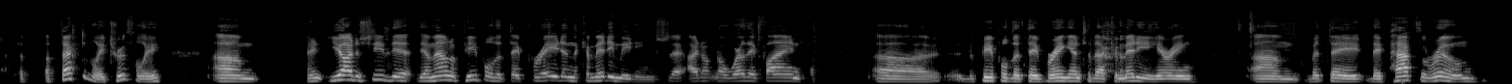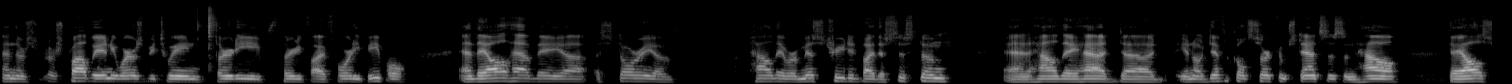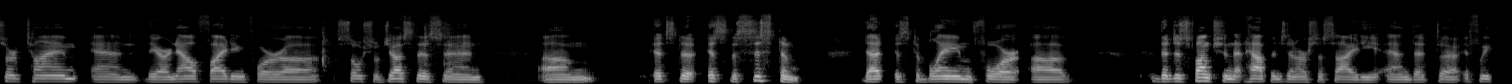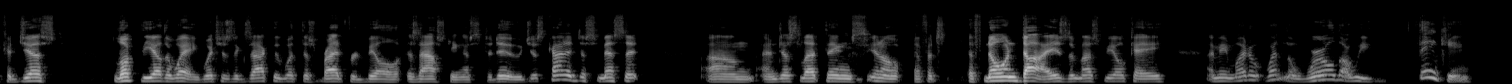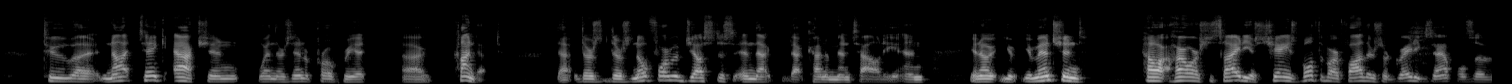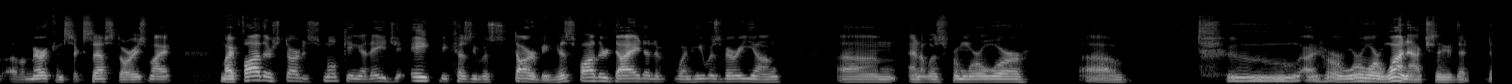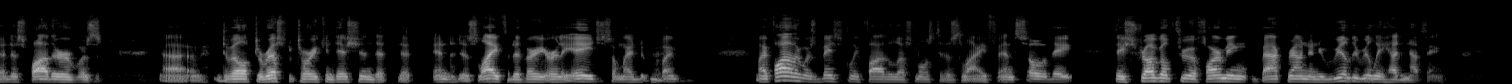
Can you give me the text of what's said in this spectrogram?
effectively, truthfully. Um, and you ought to see the, the amount of people that they parade in the committee meetings. I don't know where they find uh, the people that they bring into that committee hearing, um, but they, they pack the room, and there's, there's probably anywhere between 30, 35, 40 people, and they all have a, uh, a story of how they were mistreated by the system, and how they had uh, you know difficult circumstances and how they all served time and they are now fighting for uh, social justice and um, it's the it's the system that is to blame for uh, the dysfunction that happens in our society and that uh, if we could just look the other way which is exactly what this bradford bill is asking us to do just kind of dismiss it um, and just let things, you know, if it's if no one dies, it must be okay. I mean, what what in the world are we thinking to uh, not take action when there's inappropriate uh, conduct? That there's there's no form of justice in that that kind of mentality. And you know, you, you mentioned how how our society has changed. Both of our fathers are great examples of, of American success stories. My My father started smoking at age eight because he was starving. His father died at a, when he was very young, um, and it was from World War uh, Two or World War One actually that that his father was uh, developed a respiratory condition that that ended his life at a very early age. So my mm. my my father was basically fatherless most of his life, and so they they struggled through a farming background, and he really really had nothing.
